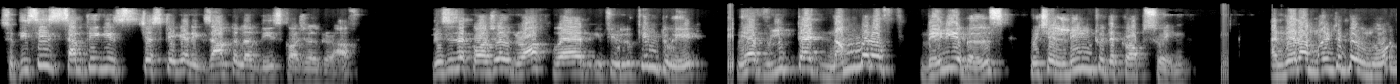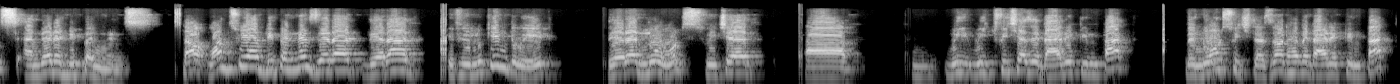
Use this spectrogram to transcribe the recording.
So this is something is just take an example of this causal graph. This is a causal graph where if you look into it, we have looked at number of variables which are linked to the crop sowing. And there are multiple nodes and there are dependents. Now, once we have dependents, there are, there are, if you look into it, there are nodes which are, uh, we, which, which has a direct impact, the nodes which does not have a direct impact,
